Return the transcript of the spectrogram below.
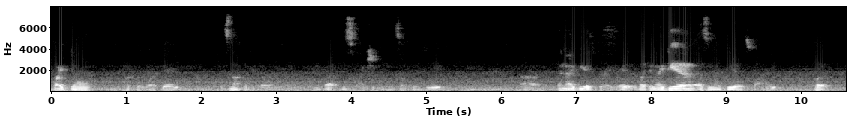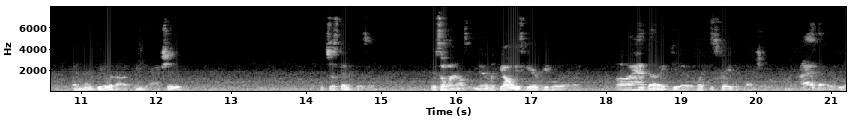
if I don't put the work in, it's not going to go anywhere. In fact, this actually means something to me. Uh, an idea is great, right? Like an idea as an idea is fine, but an idea without any action, it's just going to fizzle. Or someone else, you know, like you always hear people that are like, "Oh, I had that idea, like this great invention." I'm like, I had that idea.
